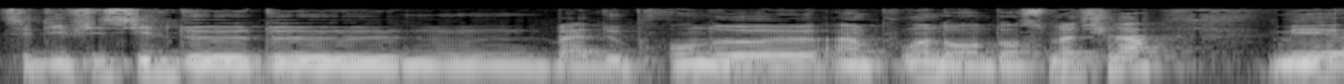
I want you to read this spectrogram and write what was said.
c'est difficile de de bah, de prendre un point dans dans ce match-là. Mais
